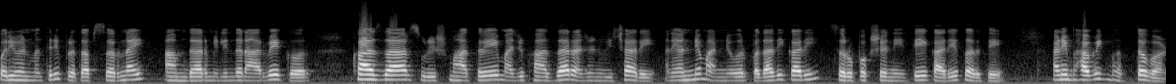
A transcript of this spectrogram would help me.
परिवहन मंत्री प्रताप सरनाईक आमदार मिलिंद नार्वेकर खासदार सुरेश म्हात्रे माजी खासदार राजन विचारे आणि अन्य मान्यवर पदाधिकारी सर्वपक्ष नेते कार्यकर्ते आणि भाविक भक्तगण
